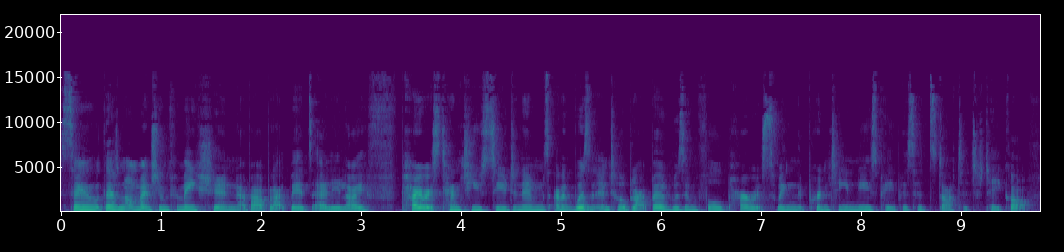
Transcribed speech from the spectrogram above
So there's not much information about Blackbeard's early life. Pirates tend to use pseudonyms, and it wasn't until Blackbeard was in full pirate swing that printing in newspapers had started to take off.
